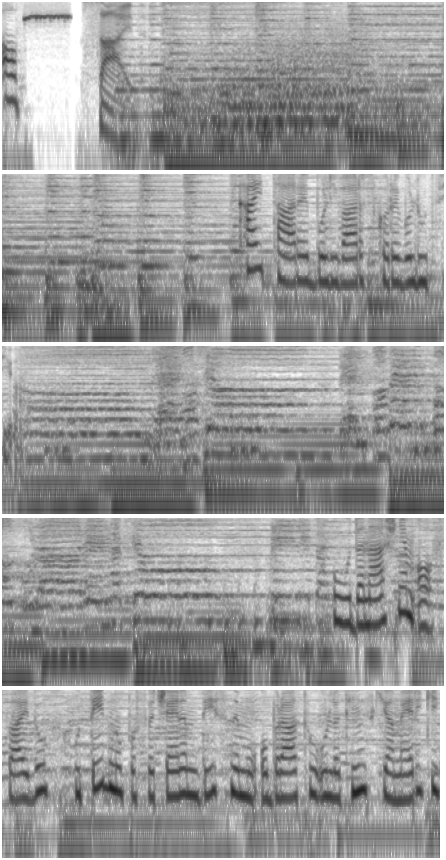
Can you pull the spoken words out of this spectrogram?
Offside. Kaj tare bolivarsko revolucijo? Con la emoción del poder popular en acción. V današnjem offsajdu, v tednu posvečenem desnemu obratu v Latinski Ameriki,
